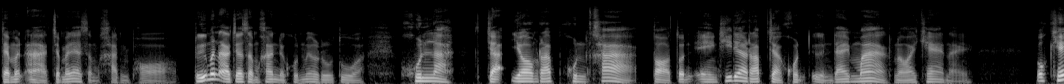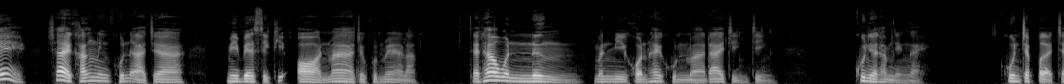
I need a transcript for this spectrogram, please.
แต่มันอาจจะไม่ได้สำคัญพอ หรือมันอาจจะสำคัญแต่คุณไม่รู้ตัว คุณล่ะจะยอมรับคุณค่าต่อตนเองที่ได้รับจากคนอื่นได้มากน้อยแค่ไหน โอเค ใช่ครั้งหนึ่งคุณอาจจะมีเบสิกที่อ่อนมากจนคุณไม่ได้รับ แต่ถ้าวันหนึ่งมันมีคนให้คุณมาได้จริง ๆ คุณจะทำยังไง คุณจะเปิดใจ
